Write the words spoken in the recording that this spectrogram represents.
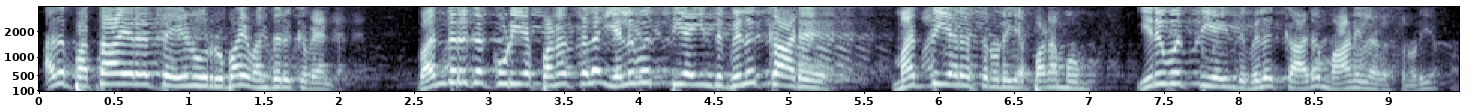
அது பத்தாயிரத்து ஐநூறு ரூபாய் வந்திருக்க வேண்டும். வந்திருக்கக்கூடிய பணத்துல எழுபத்தி ஐந்து விழுக்காடு மத்திய அரசனுடைய பணமும் இருபத்தி ஐந்து விழுக்காடு மாநில அரசனுடைய பணம்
